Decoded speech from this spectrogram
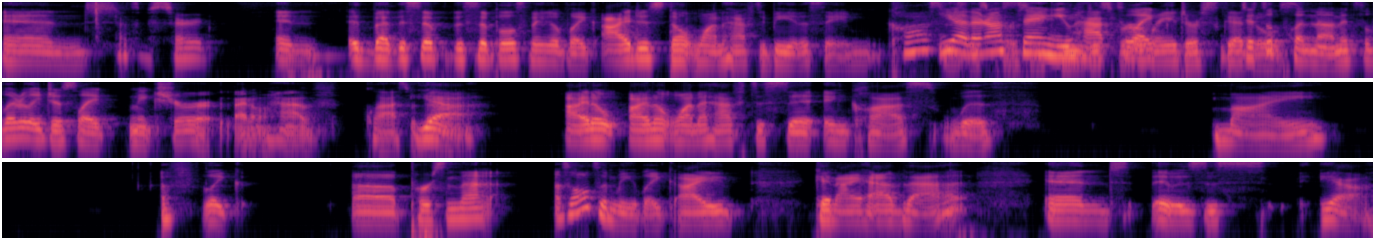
and That's absurd. And but the sim- the simplest thing of like I just don't want to have to be in the same class. as Yeah, they're not person. saying Can you have to, like? Discipline them. It's literally just like make sure I don't have class with Yeah, them. I don't. I don't want to have to sit in class with my, like, a person that assaulted me. Like, I can I have that? And it was this, yeah.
